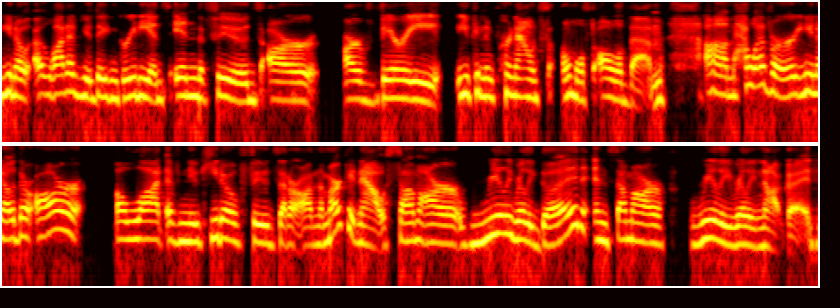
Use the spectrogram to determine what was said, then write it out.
you know a lot of the ingredients in the foods are are very you can pronounce almost all of them. Um, however you know there are a lot of new keto foods that are on the market now. Some are really really good and some are really, really not good.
